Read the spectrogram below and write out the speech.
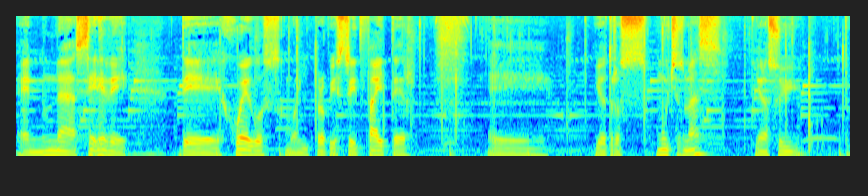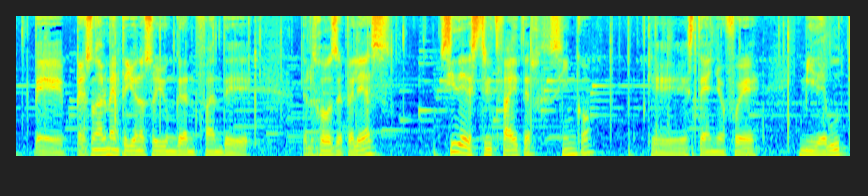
en una serie de, de juegos como el propio Street Fighter eh, y otros muchos más. Yo no soy, eh, personalmente yo no soy un gran fan de, de los juegos de peleas. Sí del Street Fighter 5, que este año fue mi debut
